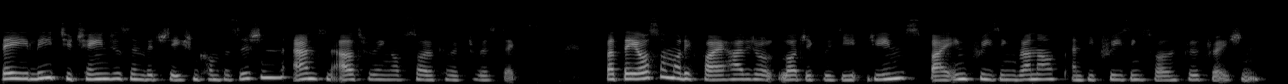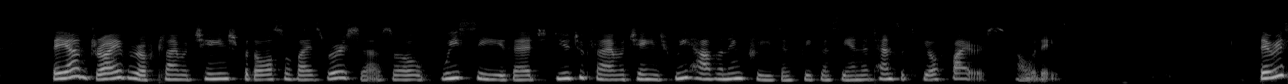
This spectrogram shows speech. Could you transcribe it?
They lead to changes in vegetation composition and an altering of soil characteristics but they also modify hydrologic regimes by increasing runoff and decreasing soil infiltration. They are driver of climate change, but also vice versa. So we see that due to climate change, we have an increase in frequency and intensity of fires nowadays. There is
